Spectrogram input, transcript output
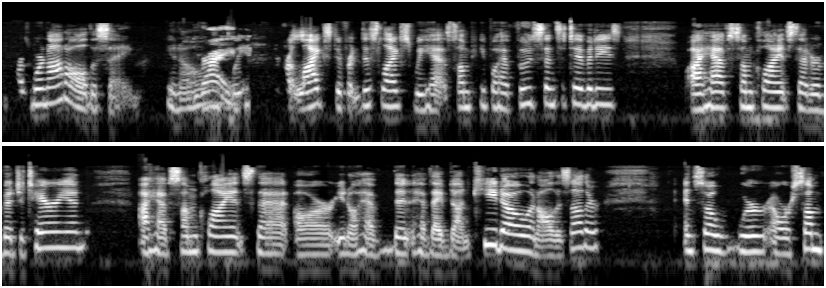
Because we're not all the same, you know. Right. We have different likes, different dislikes. We have some people have food sensitivities. I have some clients that are vegetarian. I have some clients that are, you know, have been have they've done keto and all this other. And so we're or some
